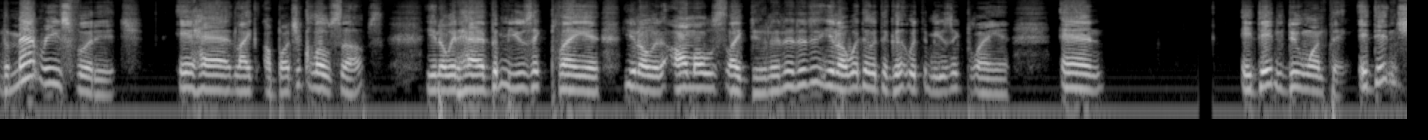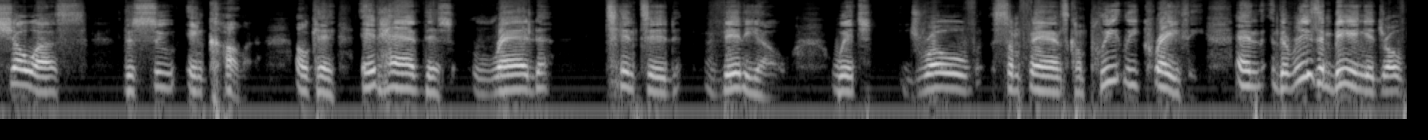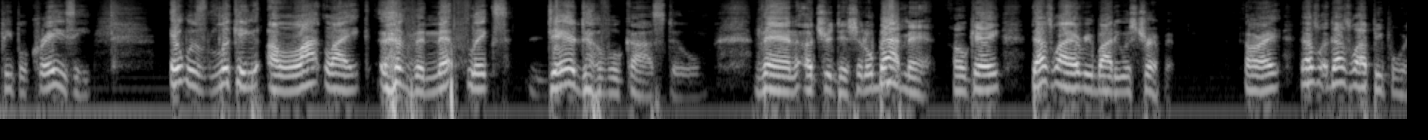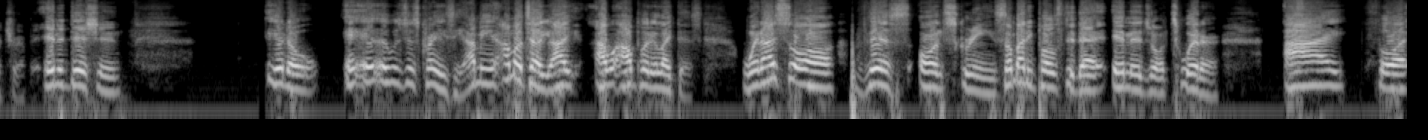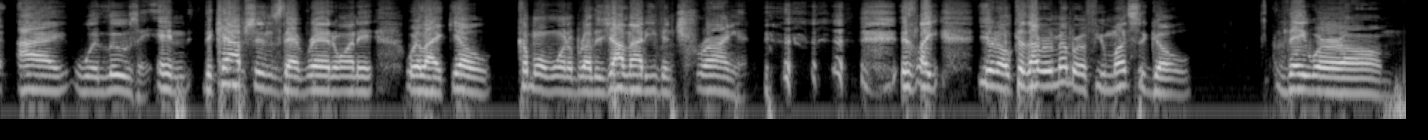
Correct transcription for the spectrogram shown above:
The Matt Reeves footage, it had like a bunch of close ups. You know, it had the music playing, you know, it almost like, you know, with the, with the, good with the music playing. And it didn't do one thing. It didn't show us the suit in color. Okay. It had this red tinted video, which drove some fans completely crazy. And the reason being it drove people crazy, it was looking a lot like the Netflix Daredevil costume than a traditional Batman. Okay. That's why everybody was tripping. All right, that's what that's why people were tripping. In addition, you know, it, it was just crazy. I mean, I'm gonna tell you, I, I I'll put it like this: when I saw this on screen, somebody posted that image on Twitter. I thought I would lose it, and the captions that read on it were like, "Yo, come on, Warner Brothers, y'all not even trying." it's like, you know, because I remember a few months ago they were um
